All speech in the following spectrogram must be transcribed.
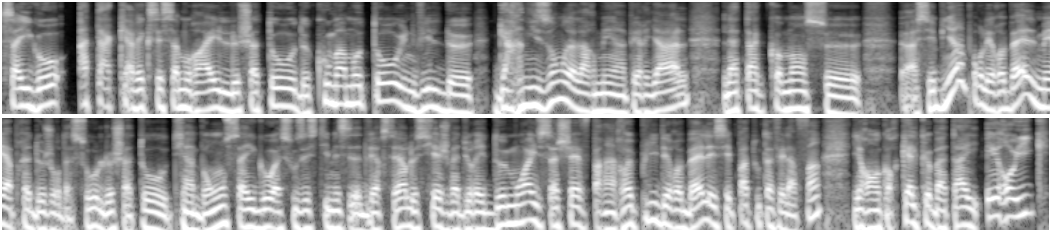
Saigo attaque avec ses samouraïs le château de Kumamoto, une ville de garnison de l'armée impériale. L'attaque commence euh, assez bien pour les rebelles, mais après deux jours d'assaut, le château tient bon. Saigo a sous-estimé ses adversaires. Le siège va durer deux mois. Il s'achève par un repli des rebelles et c'est pas tout à fait la fin. Il y aura encore quelques batailles héroïques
